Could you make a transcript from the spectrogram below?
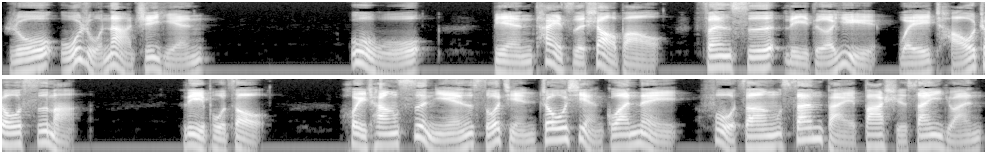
如吴汝纳之言。戊午，贬太子少保分司李德裕为潮州司马。吏部奏：会昌四年所减州县官内复增三百八十三元。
